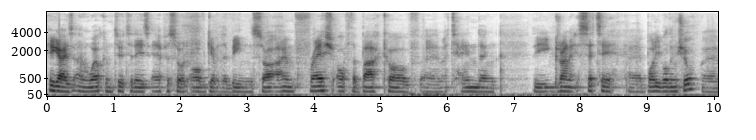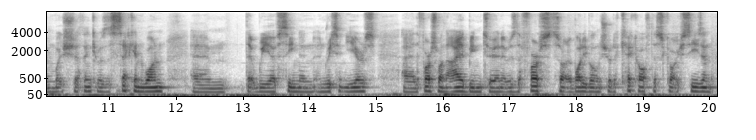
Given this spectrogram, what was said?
Hey guys, and welcome to today's episode of Give It the Beans. So I am fresh off the back of um, attending the Granite City uh, bodybuilding show, um, which I think was the second one um, that we have seen in, in recent years. Uh, the first one that I had been to, and it was the first sort of bodybuilding show to kick off the Scottish season.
